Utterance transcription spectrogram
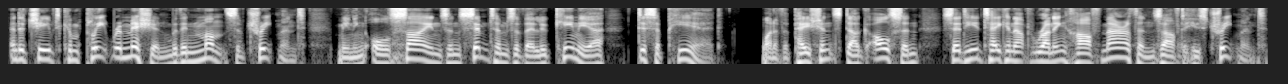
and achieved complete remission within months of treatment, meaning all signs and symptoms of their leukemia disappeared. One of the patients, Doug Olson, said he had taken up running half marathons after his treatment.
